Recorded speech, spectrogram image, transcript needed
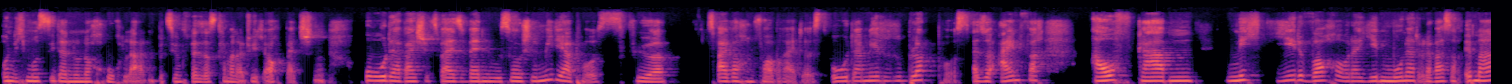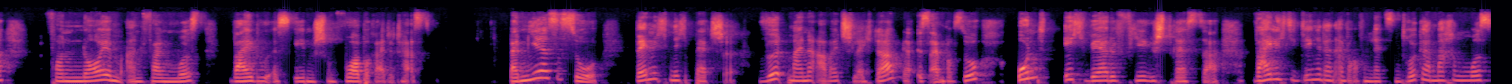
und ich muss sie dann nur noch hochladen, beziehungsweise das kann man natürlich auch batchen. Oder beispielsweise, wenn du Social Media Posts für zwei Wochen vorbereitest oder mehrere Blogposts. Also einfach Aufgaben nicht jede Woche oder jeden Monat oder was auch immer von neuem anfangen musst, weil du es eben schon vorbereitet hast. Bei mir ist es so, wenn ich nicht batche, wird meine Arbeit schlechter, ja, ist einfach so, und ich werde viel gestresster, weil ich die Dinge dann einfach auf den letzten Drücker machen muss.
